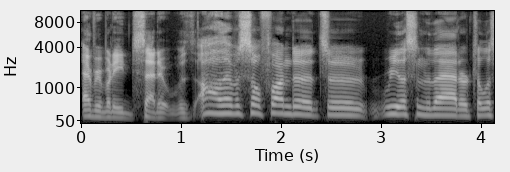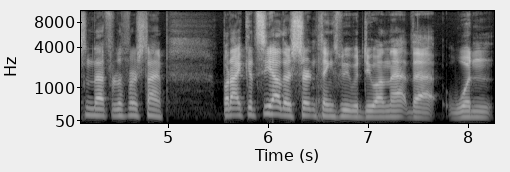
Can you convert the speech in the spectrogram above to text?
Everybody said it was oh that was so fun to to re-listen to that or to listen to that for the first time. But I could see how there's certain things we would do on that that wouldn't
